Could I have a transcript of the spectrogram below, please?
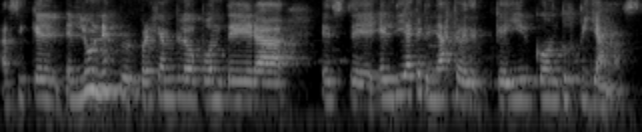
Así que el, lunes, por, ejemplo, ponte era este, el día que tenías que, que, ir con tus pijamas.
